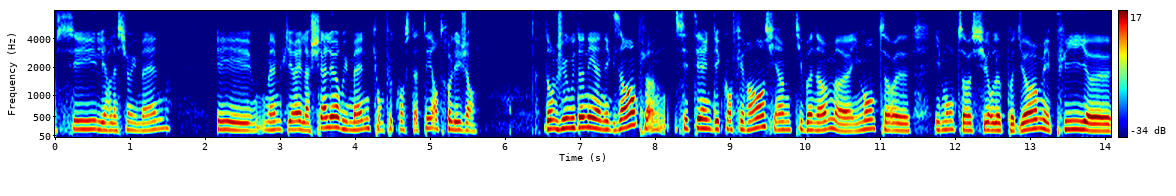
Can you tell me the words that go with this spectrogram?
c'est les relations humaines, et même, je dirais, la chaleur humaine qu'on peut constater entre les gens. Donc, je vais vous donner un exemple. C'était une des conférences. Il y a un petit bonhomme. Euh, il monte, euh, il monte sur le podium et puis euh,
